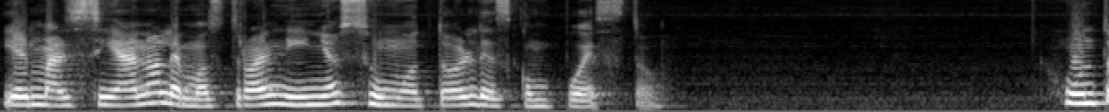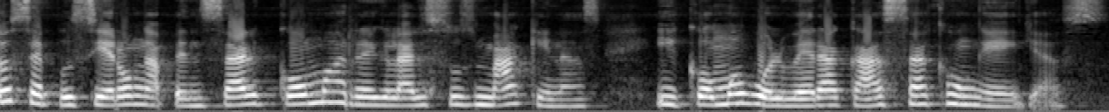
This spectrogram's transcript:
y el marciano le mostró al niño su motor descompuesto. Juntos se pusieron a pensar cómo arreglar sus máquinas y cómo volver a casa con ellas.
